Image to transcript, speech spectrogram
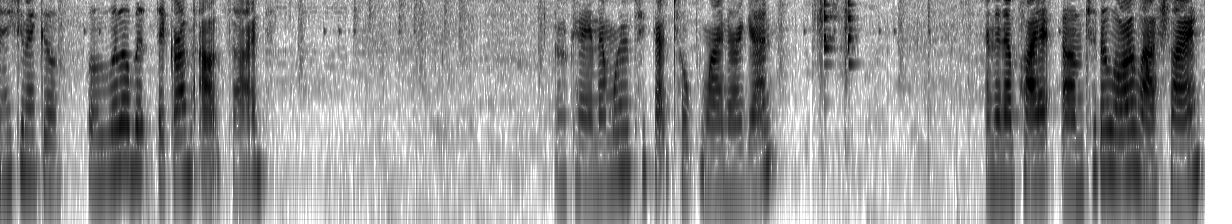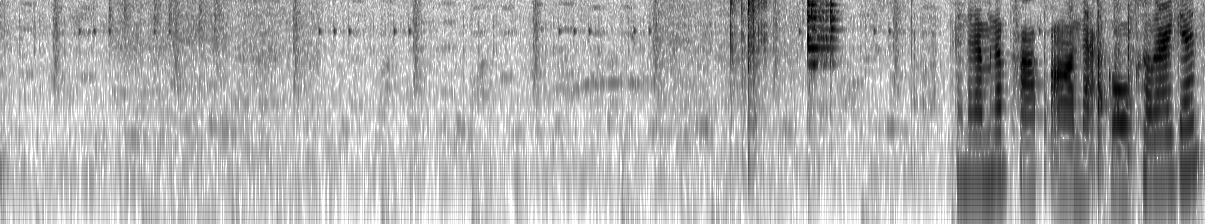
And you can make it a little bit thicker on the outside. Okay, and then we're to take that taupe liner again. And then apply it um, to the lower lash line. And then I'm going to pop on that gold color again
